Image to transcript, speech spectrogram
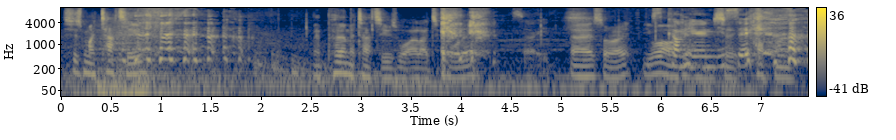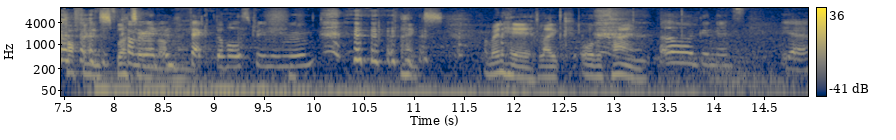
This is my tattoo. my perma tattoo is what I like to call it. Uh, it's all right. You are come here and be sick, sick. coughing, coughing and Come here spluttering and on me. infect the whole streaming room. Thanks. I'm in here like all the time. oh goodness. Yeah.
